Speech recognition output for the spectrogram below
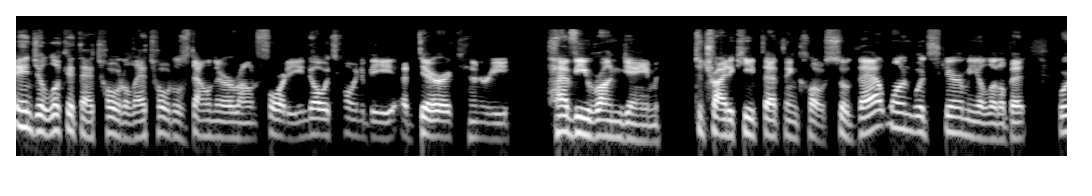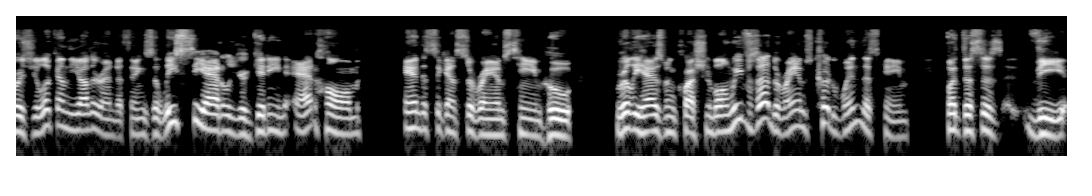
And you look at that total, that total's down there around 40. You know it's going to be a Derrick Henry heavy run game to try to keep that thing close. So that one would scare me a little bit. Whereas you look on the other end of things, at least Seattle, you're getting at home, and it's against the Rams team who really has been questionable. And we've said the Rams could win this game, but this is the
